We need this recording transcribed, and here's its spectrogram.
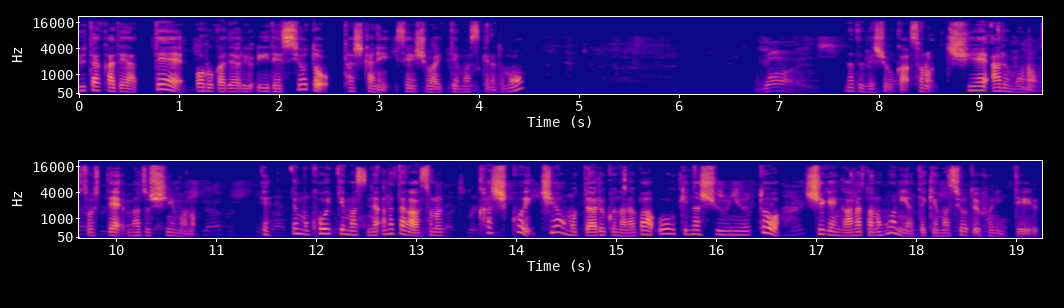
豊かであって愚かであるいいですよと確かに聖書は言っていますけれども。なぜでしょうか？その知恵あるもの、そして貧しいもの。ででもこう言っていますね。あなたがその賢い知恵を持って歩くならば大きな収入と資源があなたの方にやってきますよというふうに言っている。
